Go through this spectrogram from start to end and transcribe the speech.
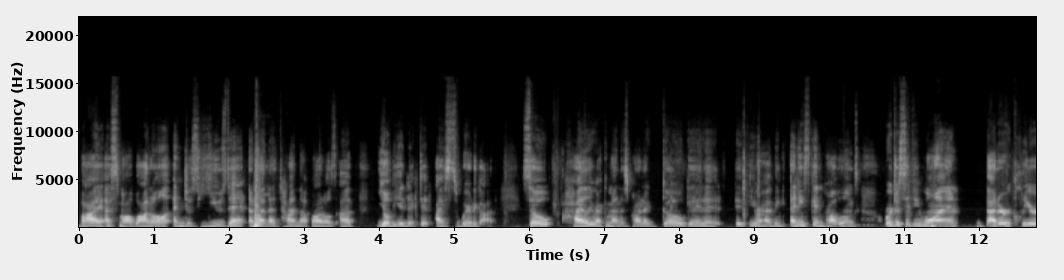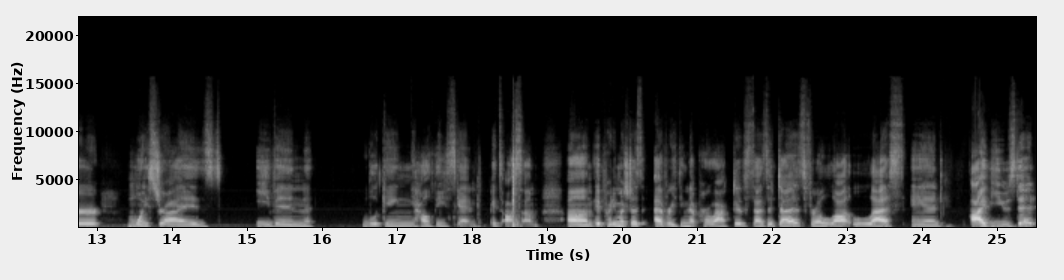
buy a small bottle and just use it. And by the time that bottle's up, you'll be addicted. I swear to God. So, highly recommend this product. Go get it if you're having any skin problems or just if you want better, clear, moisturized, even looking healthy skin. It's awesome. Um, it pretty much does everything that Proactiv says it does for a lot less. And I've used it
